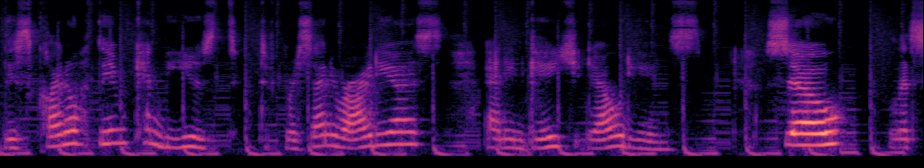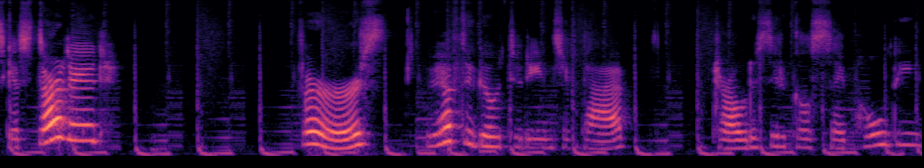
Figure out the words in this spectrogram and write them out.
This kind of theme can be used to present your ideas and engage the audience. So, let's get started! First, we have to go to the Insert tab, draw the circle shape holding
